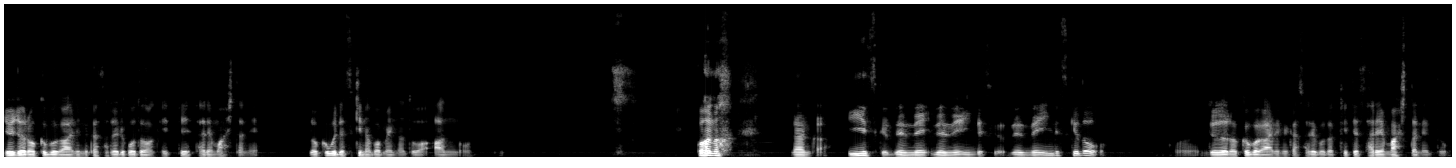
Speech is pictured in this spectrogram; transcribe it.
ジョジョ6部がアニメ化されることが決定されましたね。6部で好きな場面などはあんの？っていう。この、なんか、いいですけど、全然、全然いいんですけど、全然いいんですけど、このジョジョ6部がアニメ化されることが決定されましたねと。好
